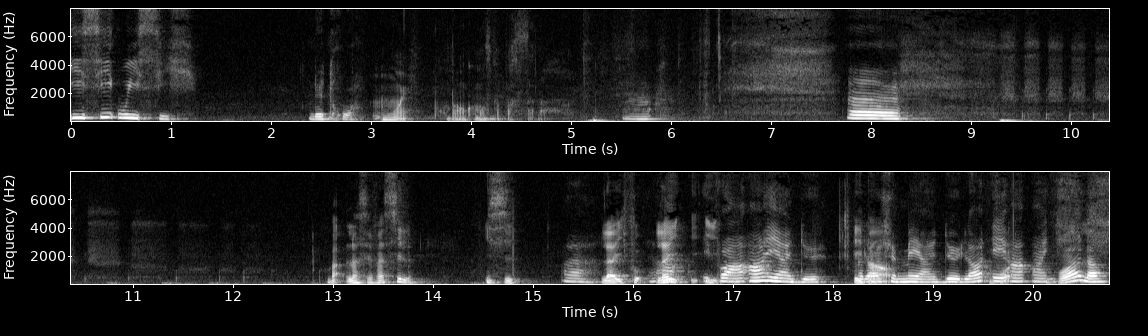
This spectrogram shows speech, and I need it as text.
ici ou ici. Le 3. Ouais. Bon, bah, on commence pas par ça là. Voilà. Euh, Bah, là, c'est facile. Ici. ah, Là, il faut. Là, ah, il- il faut un 1 et un 2. et Alors, ben, je mets un 2 là et un 1 ici. Voilà.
